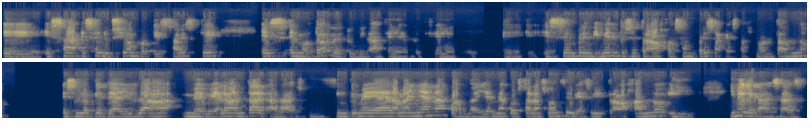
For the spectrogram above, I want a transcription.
eh, esa, ilusión, porque sabes que es el motor de tu vida, eh, ese emprendimiento, ese trabajo, esa empresa que estás montando es lo que te ayuda me voy a levantar a las cinco y media de la mañana, cuando ayer me acosté a las 11 y voy a seguir trabajando y, y no te cansas.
